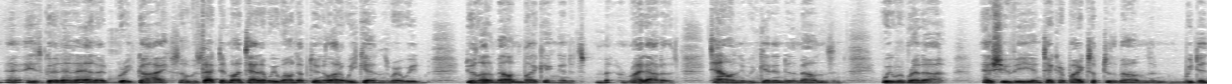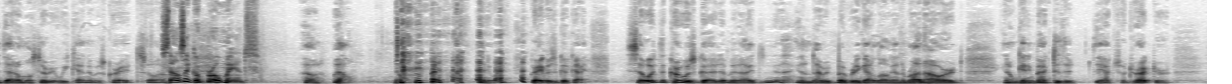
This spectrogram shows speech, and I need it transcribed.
and, and he's good and, and a great guy. So, in fact, in Montana, we wound up doing a lot of weekends where we'd do a lot of mountain biking, and it's right out of the town, and we'd get into the mountains, and we would rent a SUV and take our bikes up to the mountains, and we did that almost every weekend. It was great. So, um, Sounds like a bromance. Oh, well, no. But anyway, Greg was a good guy. So the crew was good. I mean, I, you know, everybody got along. And Ron Howard, you know, getting back to the, the actual director,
